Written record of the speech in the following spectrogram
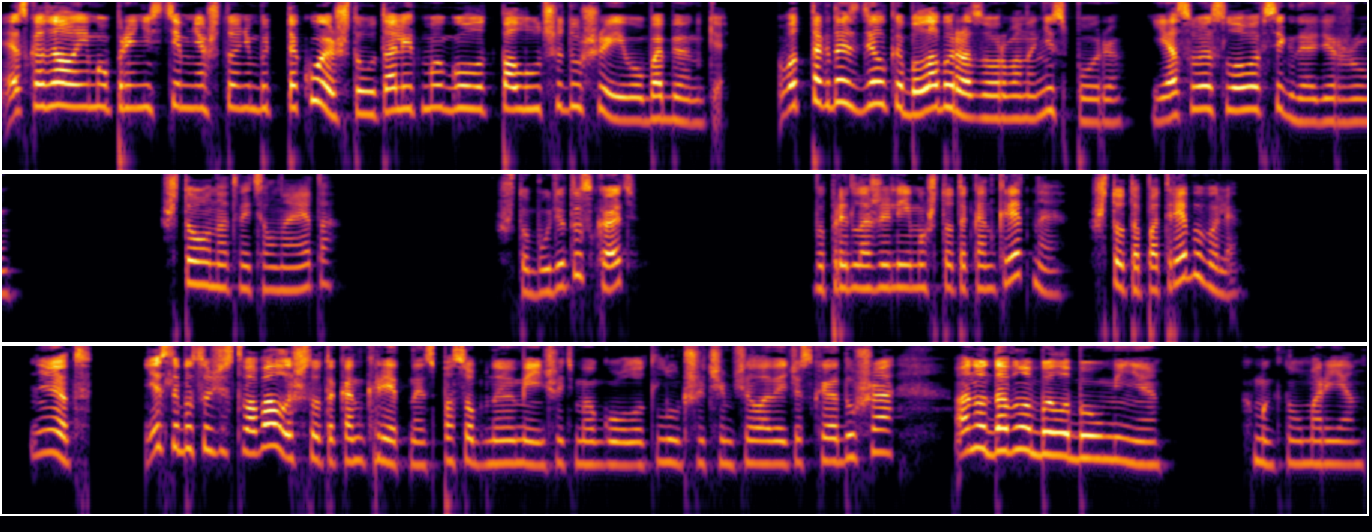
Я сказала ему принести мне что-нибудь такое, что утолит мой голод получше души его бабенки. Вот тогда сделка была бы разорвана, не спорю. Я свое слово всегда держу. Что он ответил на это? Что будет искать. Вы предложили ему что-то конкретное? Что-то потребовали? Нет. Если бы существовало что-то конкретное, способное уменьшить мой голод лучше, чем человеческая душа, оно давно было бы у меня, — хмыкнул Марьян.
